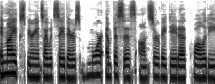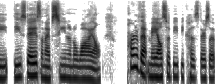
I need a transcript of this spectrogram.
in my experience, I would say there's more emphasis on survey data quality these days than I've seen in a while. Part of that may also be because there's a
